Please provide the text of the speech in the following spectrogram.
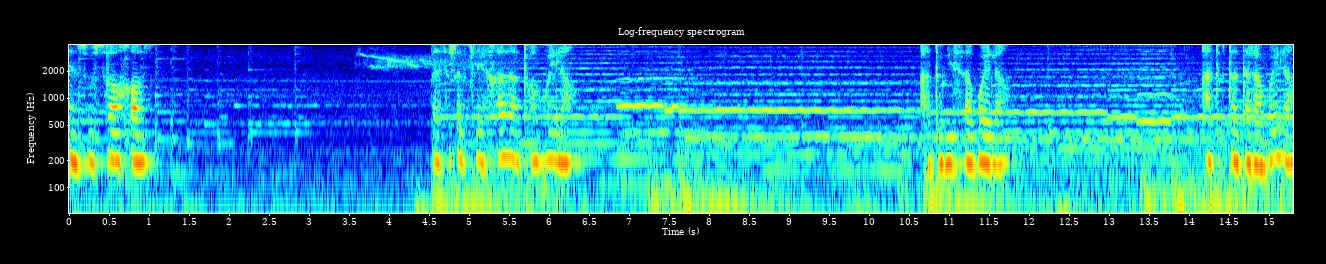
En sus ojos ves reflejada a tu abuela, a tu bisabuela, a tu tatarabuela,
